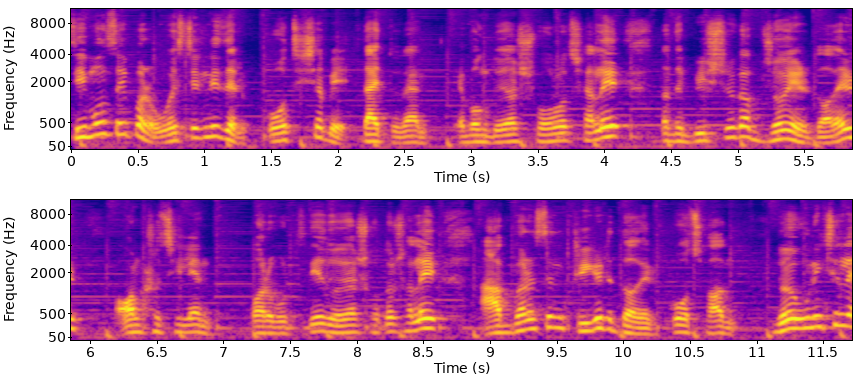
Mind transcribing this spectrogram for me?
সিমন্স এরপর ওয়েস্ট ইন্ডিজের কোচ হিসেবে দায়িত্ব নেন এবং দু হাজার ষোলো সালে তাদের বিশ্বকাপ জয়ের দলের অংশ ছিলেন। পরবর্তীতে দু হাজার সতেরো সালে আফগানিস্তান ক্রিকেট দলের কোচ হন। দু উনিশ সালে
